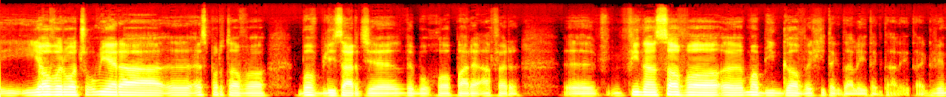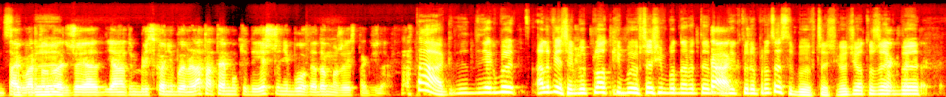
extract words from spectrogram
i Overwatch umiera esportowo, bo w Blizzardzie wybuchło parę afer y, finansowo-mobbingowych i tak dalej, i tak dalej. Tak, Więc Tak, jakby- warto dodać, że ja, ja na tym blisko nie byłem lata temu, kiedy jeszcze nie było wiadomo, że jest tak źle. Tak, jakby, ale wiesz, jakby plotki były wcześniej, bo nawet te Tak. niektóre procesy były wcześniej. Chodzi o to, że Tak, jakby tak, tak.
